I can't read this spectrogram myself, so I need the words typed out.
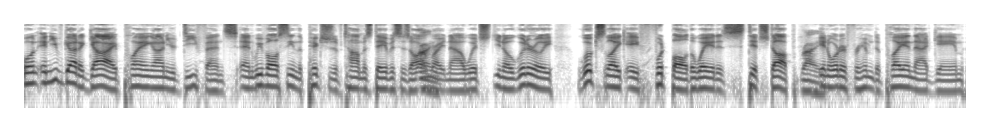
Well, and- you've got a guy playing on your defense, and we've all seen the pictures of Thomas Davis's arm Right. right, now, which you know literally looks like a football the way it is stitched up Right. in order for him to play in that game.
